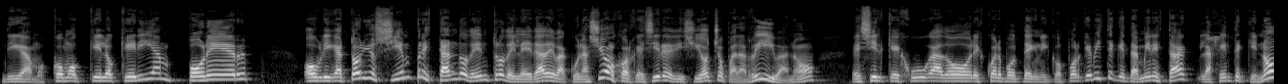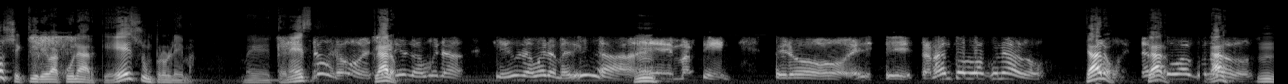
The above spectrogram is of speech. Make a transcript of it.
Digamos, como que lo querían poner obligatorio siempre estando dentro de la edad de vacunación, Jorge, es decir, de 18 para arriba, ¿no? Es decir, que jugadores, cuerpo técnico, porque viste que también está la gente que no se quiere vacunar, que es un problema. ¿Tenés? No, no, claro. una buena, una buena medida, mm. eh, Martín. pero este, estarán todos vacunados. Claro, claro, mm,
